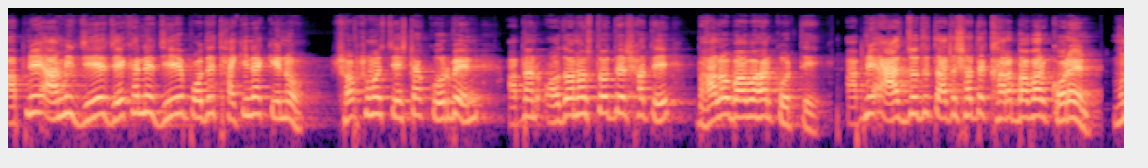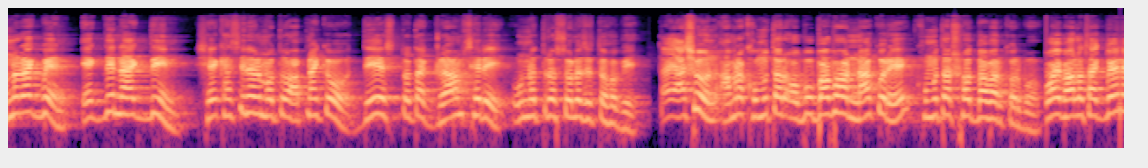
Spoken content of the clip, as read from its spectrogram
আপনি, আমি যে যেখানে যে পদে থাকি না কেন, সবসময় চেষ্টা করবেন আপনার অধনস্থদের সাথে ভালো ব্যবহার করতে। আপনি আজ যদি তাদের সাথে খারাপ ব্যবহার করেন, মনে রাখবেন, একদিন একদিন শেখ হাসিনার মতো আপনাকেও দেশ তথা গ্রাম ছেড়ে অন্যত্র চলে যেতে হবে। তাই আসুন আমরা ক্ষমতার অপব্যবহার না করে ক্ষমতার সদ্ব্যবহার করব। সবাই ভালো থাকবেন,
